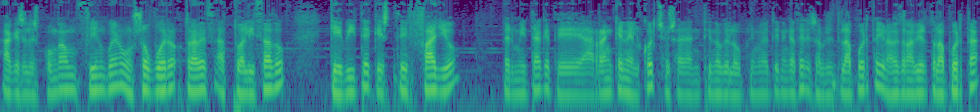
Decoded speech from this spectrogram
a que se les ponga un un software otra vez actualizado que evite que este fallo permita que te arranquen el coche. O sea, entiendo que lo primero que tienen que hacer es abrirte la puerta y una vez han abierto la puerta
